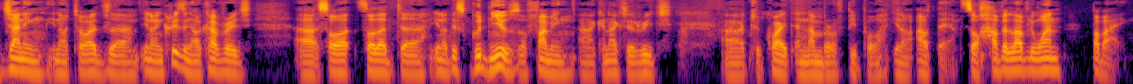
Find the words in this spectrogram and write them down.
journeying you know towards uh, you know increasing our coverage uh, so so that uh, you know this good news of farming uh, can actually reach uh, to quite a number of people you know out there. So have a lovely one. Bye bye.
